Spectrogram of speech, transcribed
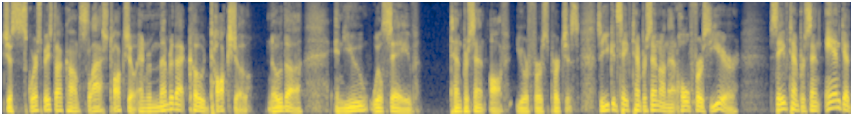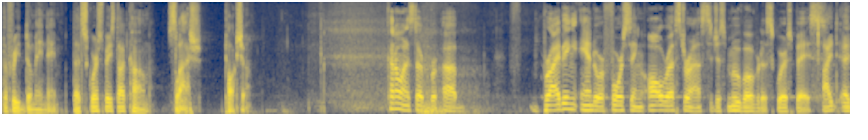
just squarespace.com slash talk show. And remember that code talk show, know the, and you will save 10% off your first purchase. So you could save 10% on that whole first year, save 10% and get the free domain name. That's squarespace.com slash talk show. Kind of want to start uh, bribing and or forcing all restaurants to just move over to Squarespace. I, I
